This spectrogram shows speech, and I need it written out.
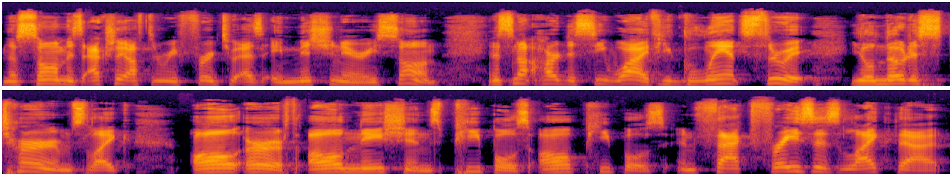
And the psalm is actually often referred to as a missionary psalm. And it's not hard to see why. If you glance through it, you'll notice terms like all earth, all nations, peoples, all peoples. In fact, phrases like that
